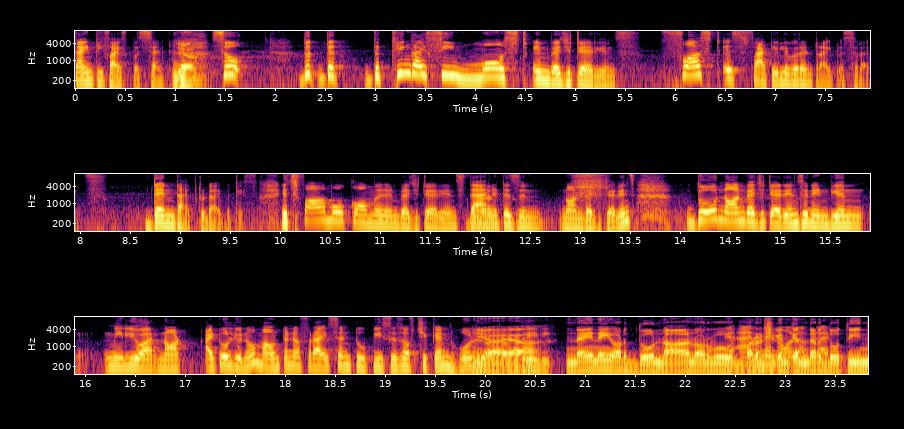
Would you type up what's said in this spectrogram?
95 percent. Yeah. So the the the thing I see most in vegetarians first is fatty liver and triglycerides. Then type 2 diabetes. It's far more common in vegetarians than Yeah. it is in non-vegetarians. Though non-vegetarians in Indian meal you are not. I told you, no, mountain of rice and two pieces of chicken, whole Yeah, lot of yeah. gravy. नहीं नहीं और दो नान और वो Yeah, and बटर then चिकन all के of अंदर that दो तीन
